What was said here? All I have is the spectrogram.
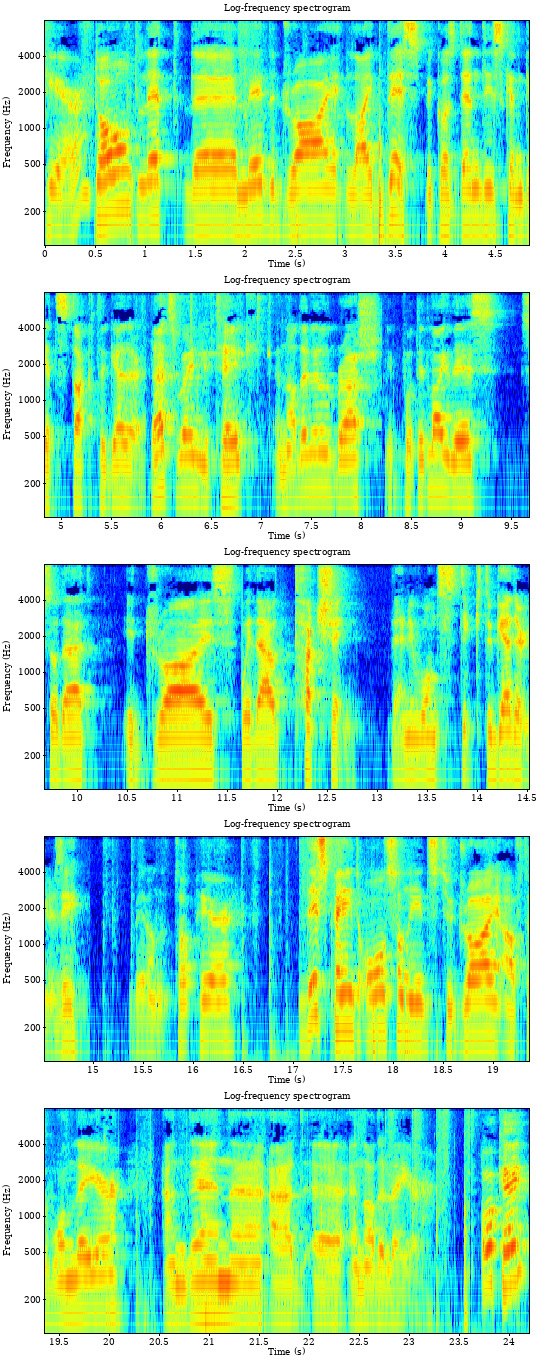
here, don't let the lid dry like this because then this can get stuck together. That's when you take another little brush, you put it like this so that it dries without touching. Then it won't stick together, you see? A bit on the top here. This paint also needs to dry after one layer and then uh, add uh, another layer. Okay,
